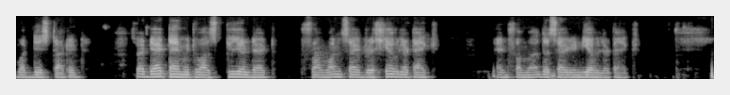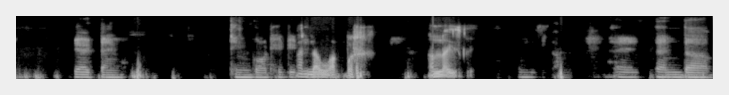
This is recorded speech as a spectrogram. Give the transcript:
but they started. So at that time, it was clear that from one side Russia will attack, and from the other side India will attack. That time, thing got hit. It. Allahu Akbar. Allah is great. And, and the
